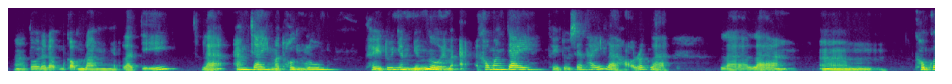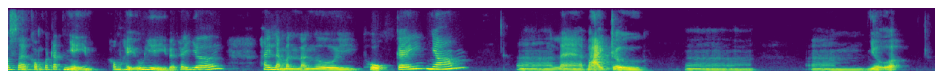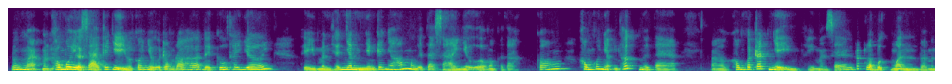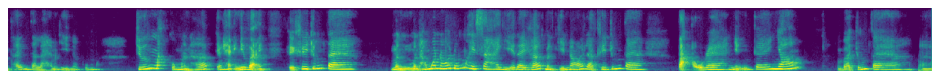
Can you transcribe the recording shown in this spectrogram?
à, tôi là động cộng đồng là chỉ là ăn chay mà thuần luôn, thì tôi nhìn những người mà, à, không ăn chay thì tôi sẽ thấy là họ rất là là là, à, không có xa không có trách nhiệm, không hiểu gì về thế giới. Hay là mình là người thuộc cái nhóm, à, là bài trừ, à, à, nhựa, đúng không ạ? Mình không bao giờ xài cái gì mà có nhựa trong đó hết để cứu thế giới, thì mình sẽ nhìn những cái nhóm mà người ta xài nhựa mà người ta có không có nhận thức, người ta, à, không có trách nhiệm thì mình sẽ rất là bực mình và mình thấy người ta làm gì nó cũng chướng mắt của mình hết, chẳng hạn như vậy. Thì khi chúng ta mình mình không có nói đúng hay sai gì ở đây hết, mình chỉ nói là khi chúng ta tạo ra những cái nhóm và chúng ta, à,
